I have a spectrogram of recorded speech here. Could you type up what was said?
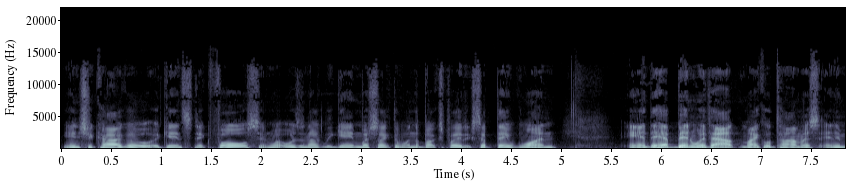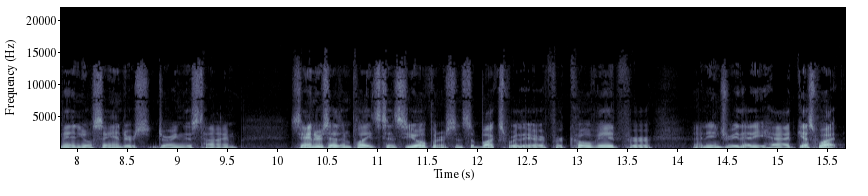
in Chicago against Nick Foles in what was an ugly game, much like the one the Bucks played, except they won. And they have been without Michael Thomas and Emmanuel Sanders during this time. Sanders hasn't played since the opener, since the Bucks were there for COVID, for an injury that he had. Guess what?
